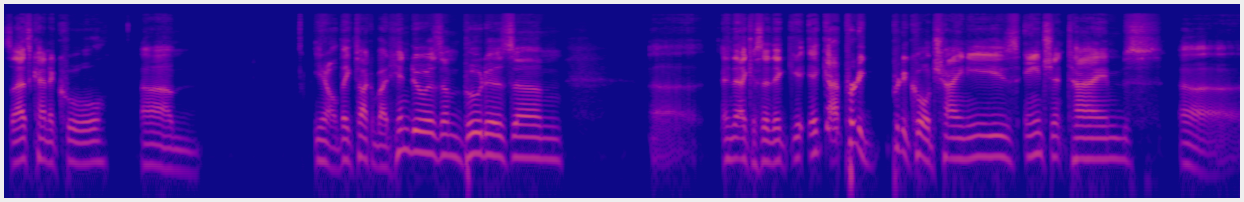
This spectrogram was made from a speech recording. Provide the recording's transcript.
So that's kind of cool. Um, you know, they talk about Hinduism, Buddhism, uh, and like I said, it, it got pretty pretty cool. Chinese, ancient times, uh,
